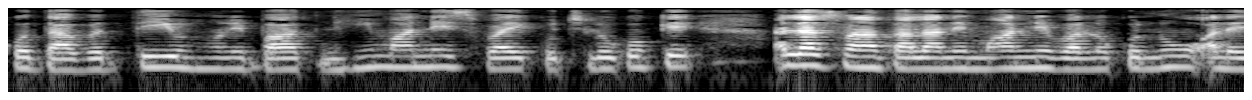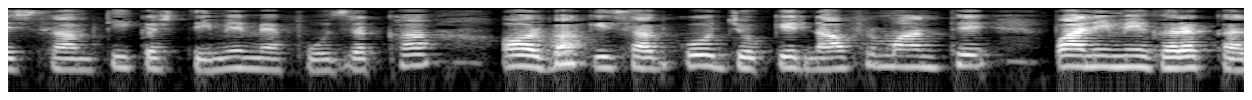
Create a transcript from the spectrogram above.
को दावत दी। उन्होंने बात नहीं मानी, सिवाय कुछ लोगों के। अल्लाह ताला ने मानने वालों को नू इस्लाम की कश्ती में महफूज रखा और बाकी सबको, जो कि नाफरमान थे, पानी में गरक कर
